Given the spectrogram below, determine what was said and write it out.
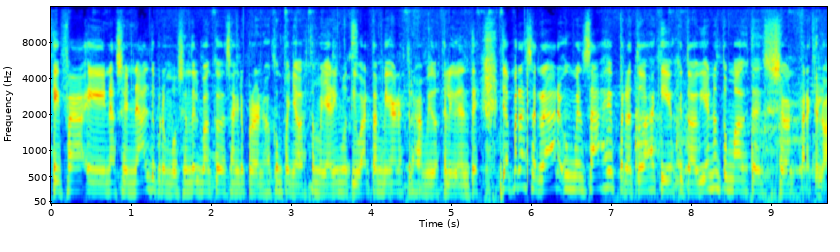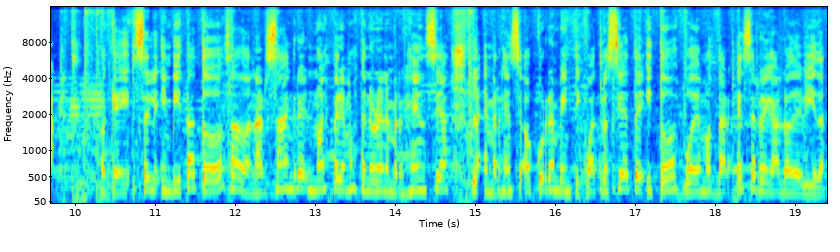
jefa eh, nacional de promoción del Banco de Sangre, por habernos acompañado esta mañana y motivar también a nuestros amigos televidentes. Ya para cerrar, un mensaje para todos aquellos que todavía no han tomado esta decisión para que lo hagan. Ok, se le invita a todos a donar sangre. No esperemos tener una emergencia. La emergencia ocurre en 24/7 y todos podemos dar ese regalo de vida.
